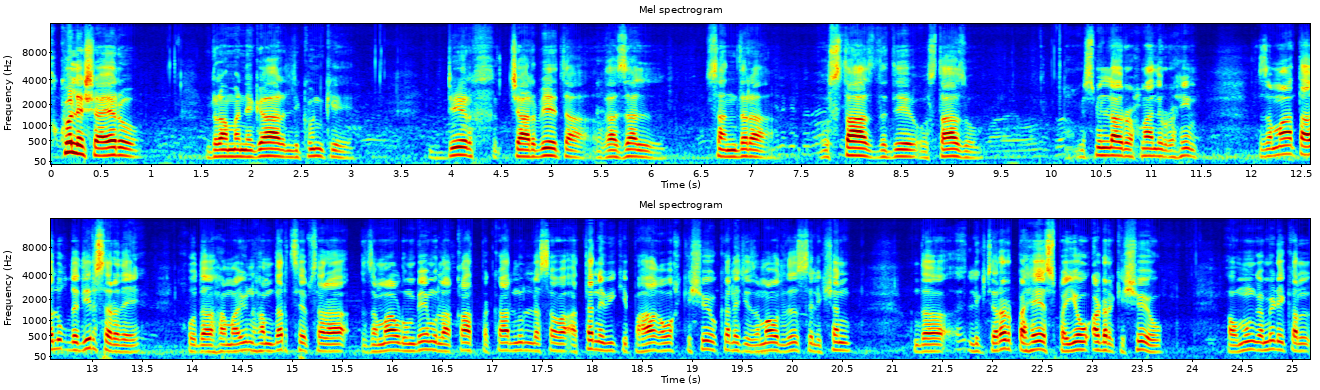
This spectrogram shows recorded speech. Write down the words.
ښکلی شاعر و ډرامه نګار لیکونکی ډیر چاربیته غزل سندره استاد د دې استاد و بسم الله الرحمن الرحیم زما تعلق د دیر سره دی خو د همایون همدرد صاحب سره زما وړومبی ملاقات په کال 1998 کې په هغه وخت کې شوی کله چې زما د سلیکشن د لیکچرر په حیث په یو اډر کې شوی او مونږ میډیکل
